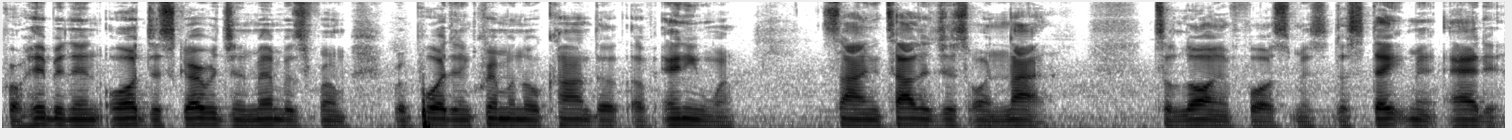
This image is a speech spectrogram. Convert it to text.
prohibiting or discouraging members from reporting criminal conduct of anyone, Scientologists or not, to law enforcement. The statement added,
